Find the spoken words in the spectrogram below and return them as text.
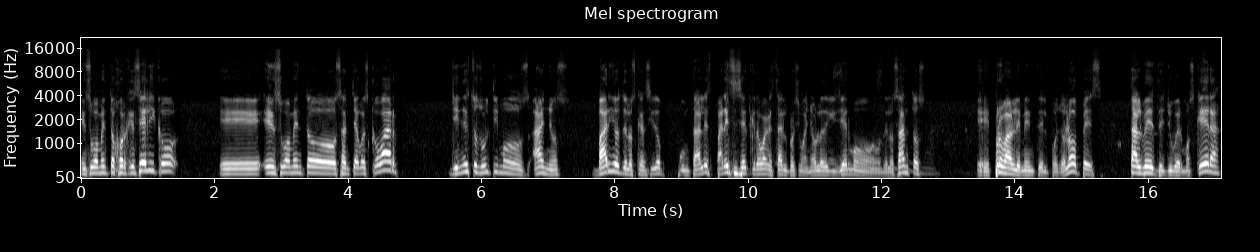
en su momento Jorge Célico, eh, en su momento Santiago Escobar, y en estos últimos años, varios de los que han sido puntales parece ser que no van a estar el próximo año. Hablo de Guillermo de los Santos, eh, probablemente del Pollo López, tal vez de Juber Mosquera,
